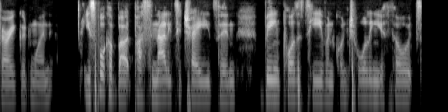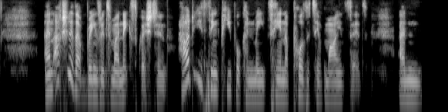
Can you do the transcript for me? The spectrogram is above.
very good one. You spoke about personality traits and being positive and controlling your thoughts. And actually, that brings me to my next question. How do you think people can maintain a positive mindset and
